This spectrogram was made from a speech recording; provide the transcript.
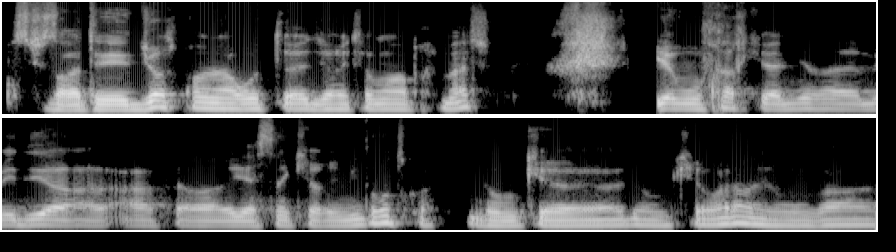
parce que ça aurait été dur de prendre la route directement après match il y a mon frère qui va venir euh, m'aider à, faire. Il y a 5h30 de route, quoi. Donc, euh, donc euh, voilà, et on va.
